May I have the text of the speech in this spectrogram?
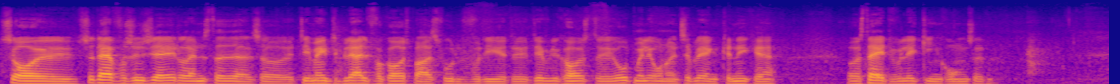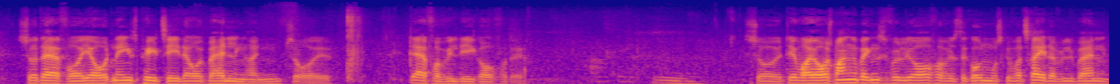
Okay. Så, øh, så derfor synes jeg et eller andet sted, altså, de mængde bliver alt for kostbarsfulde, fordi at, øh, det vil koste 8 millioner at etablere en klinik her, og staten vil ikke give en krone til det. Så derfor, jeg var den eneste PT, der var i behandling herinde, så øh, derfor ville det ikke over for det. Mm. Så det var jo også mange penge selvfølgelig overfor, hvis der kun måske var tre, der ville behandle.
